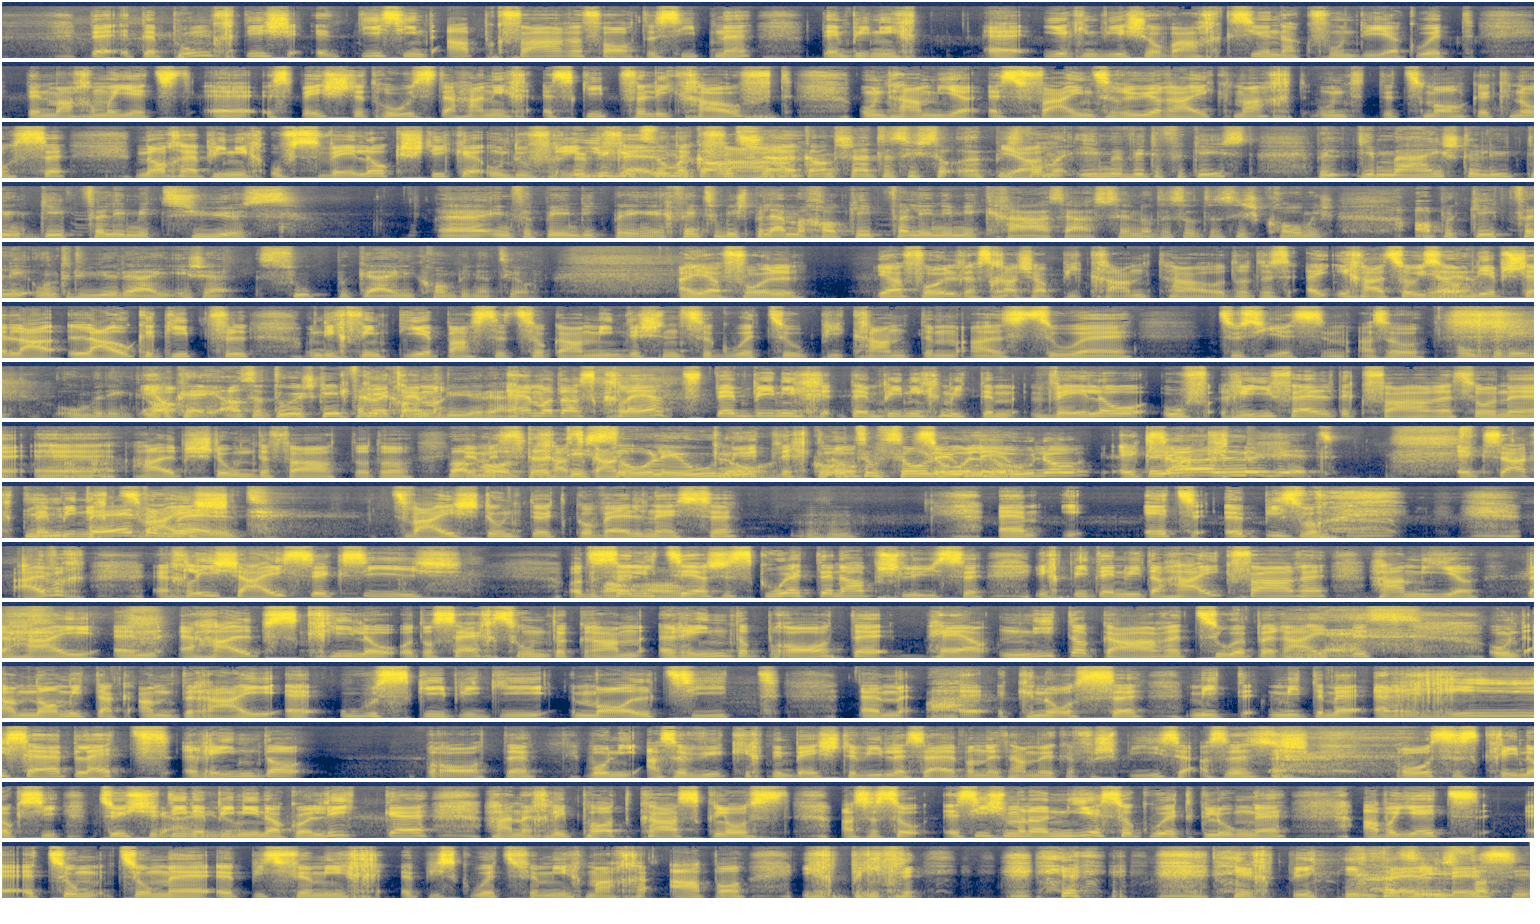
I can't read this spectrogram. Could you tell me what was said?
Der, der Punkt ist, die sind abgefahren vor der 7. Dann bin ich äh, irgendwie schon wach gewesen und habe gefunden, ja gut, dann machen wir jetzt äh, das Beste draus. Da habe ich ein Gipfel gekauft und habe mir ein feines Rührei gemacht und den Morgen genossen. Nachher bin ich aufs Velo gestiegen und auf Rheinfelder Übrigens, nur ganz gefahren. schnell, ganz schnell, das ist so etwas, ja. was man immer wieder vergisst, weil die meisten Leute tun Gipfel mit Süß äh, in Verbindung bringen. Ich finde zum Beispiel auch, man kann Gipfel nicht mit Käse essen oder so, das ist komisch. Aber Gipfel und Rührei ist eine super geile Kombination. Ah ja, voll. Ja, voll, das kannst du auch pikant haben, oder? Das, äh, ich habe sowieso ja, ja. am liebsten La Laugengipfel und ich finde, die passen sogar mindestens so gut zu Pikantem als zu, äh, zu Süßem. Also, unbedingt, unbedingt. Ja, okay, also du hast Gipfel gut, haben, wir, haben wir das geklärt? Dann bin, ich, dann bin ich mit dem Velo auf Rheinfelden gefahren, so eine äh, halbe Stunde Fahrt. Oder, Warte mal, das ist Sole Uno. Geht zum Sole, Sole Uno. Uno. Exakt. Ja. Exakt, Die dann bin ich zwei Welt zwei Stunden dort Wellnessen. Mhm. Ähm, jetzt etwas, wo einfach ein bisschen scheiße war. Oder soll ich zuerst das Gute abschliessen? Ich bin dann wieder heimgefahren, habe mir daheim ein, ein halbes Kilo oder 600 Gramm Rinderbraten per Niedergaren zubereitet yes. und am Nachmittag am 3 eine ausgiebige Mahlzeit ähm, ah. äh, genossen mit, mit einem riesen Blätz Rinder braten, wo ich also wirklich beim besten Willen selber nicht haben mögen verspeisen. Also das war ein grosses Kino gewesen. Zwischendrin bin ich noch liegen, habe ein bisschen Podcast gelost. Also so, es ist mir noch nie so gut gelungen. Aber jetzt äh, zum, zum äh, etwas für mich, etwas Gutes für mich machen. Aber ich bin ich bin im Wellness.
